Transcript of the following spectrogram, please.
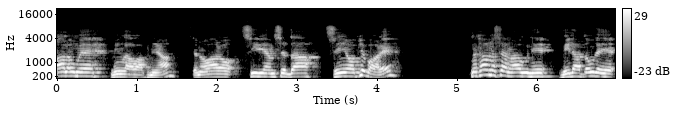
အားလုံးပဲမင်္ဂလာပါခင်ဗျာကျွန်တော်ကတော့ CRM စစ်သားဇင်ရော်ဖြစ်ပါတယ်2025ခုနှစ်မေလ30ရက်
